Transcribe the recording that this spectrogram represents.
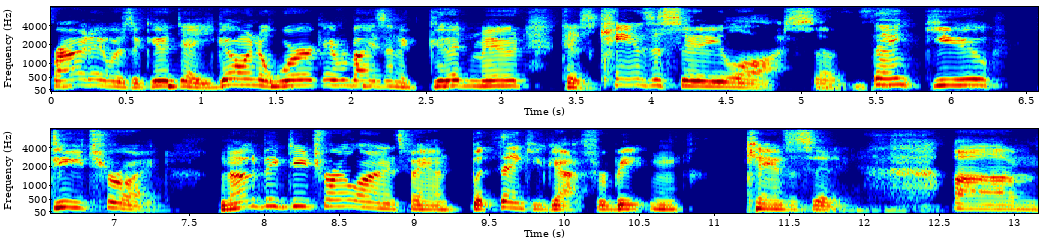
Friday was a good day. You go into work, everybody's in a good mood because Kansas City lost. So thank you, Detroit. Not a big Detroit Lions fan, but thank you guys for beating Kansas City. Um,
